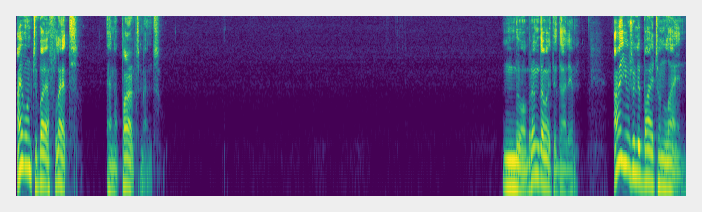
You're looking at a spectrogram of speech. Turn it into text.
I want to buy a flat, an apartment. Добре, давайте далі. I usually buy it online.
